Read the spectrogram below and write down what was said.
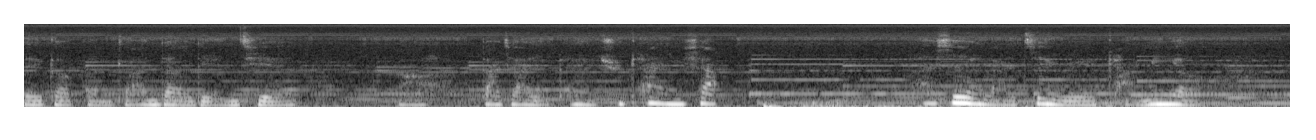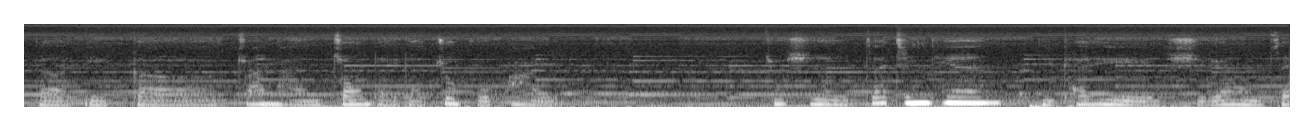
这个本专的链接，啊，大家也可以去看一下。它是来自于卡米尔的一个专栏中的一个祝福话语，就是在今天你可以使用这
